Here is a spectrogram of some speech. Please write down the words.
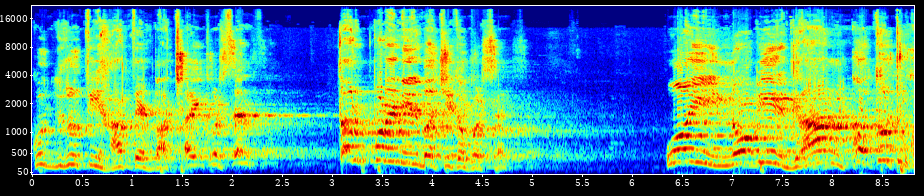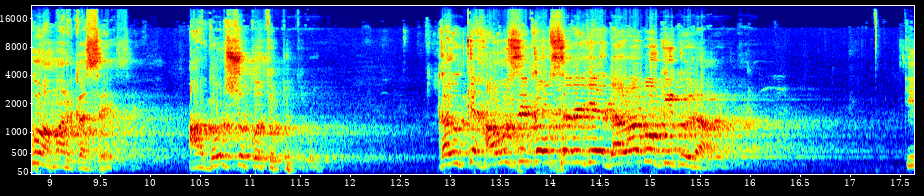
কুদরতি হাতে বাছাই করছেন, তারপরে নির্বাচিত করছেন। ওই নবীর গ্রাম কতটুকু আমার কাছে? আদর্শ কতটুকু? কালকে হাউসে কাউসারে গিয়ে দাঁড়াবো কি কইরা? কি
